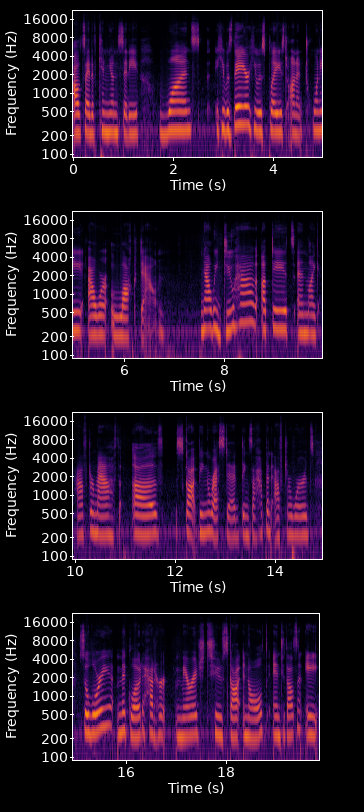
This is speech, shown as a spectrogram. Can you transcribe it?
outside of Cañon City. Once he was there, he was placed on a 20 hour lockdown. Now, we do have updates and like aftermath of Scott being arrested, things that happened afterwards. So, Lori McLeod had her marriage to Scott annulled in 2008.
